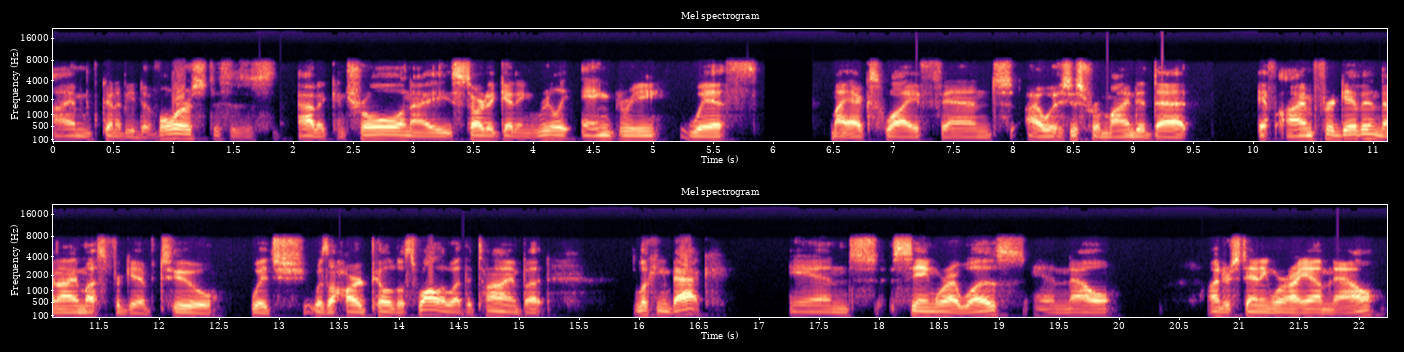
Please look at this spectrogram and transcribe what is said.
I'm going to be divorced. This is out of control. And I started getting really angry with my ex wife. And I was just reminded that if I'm forgiven, then I must forgive too which was a hard pill to swallow at the time. But looking back and seeing where I was, and now understanding where I am now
